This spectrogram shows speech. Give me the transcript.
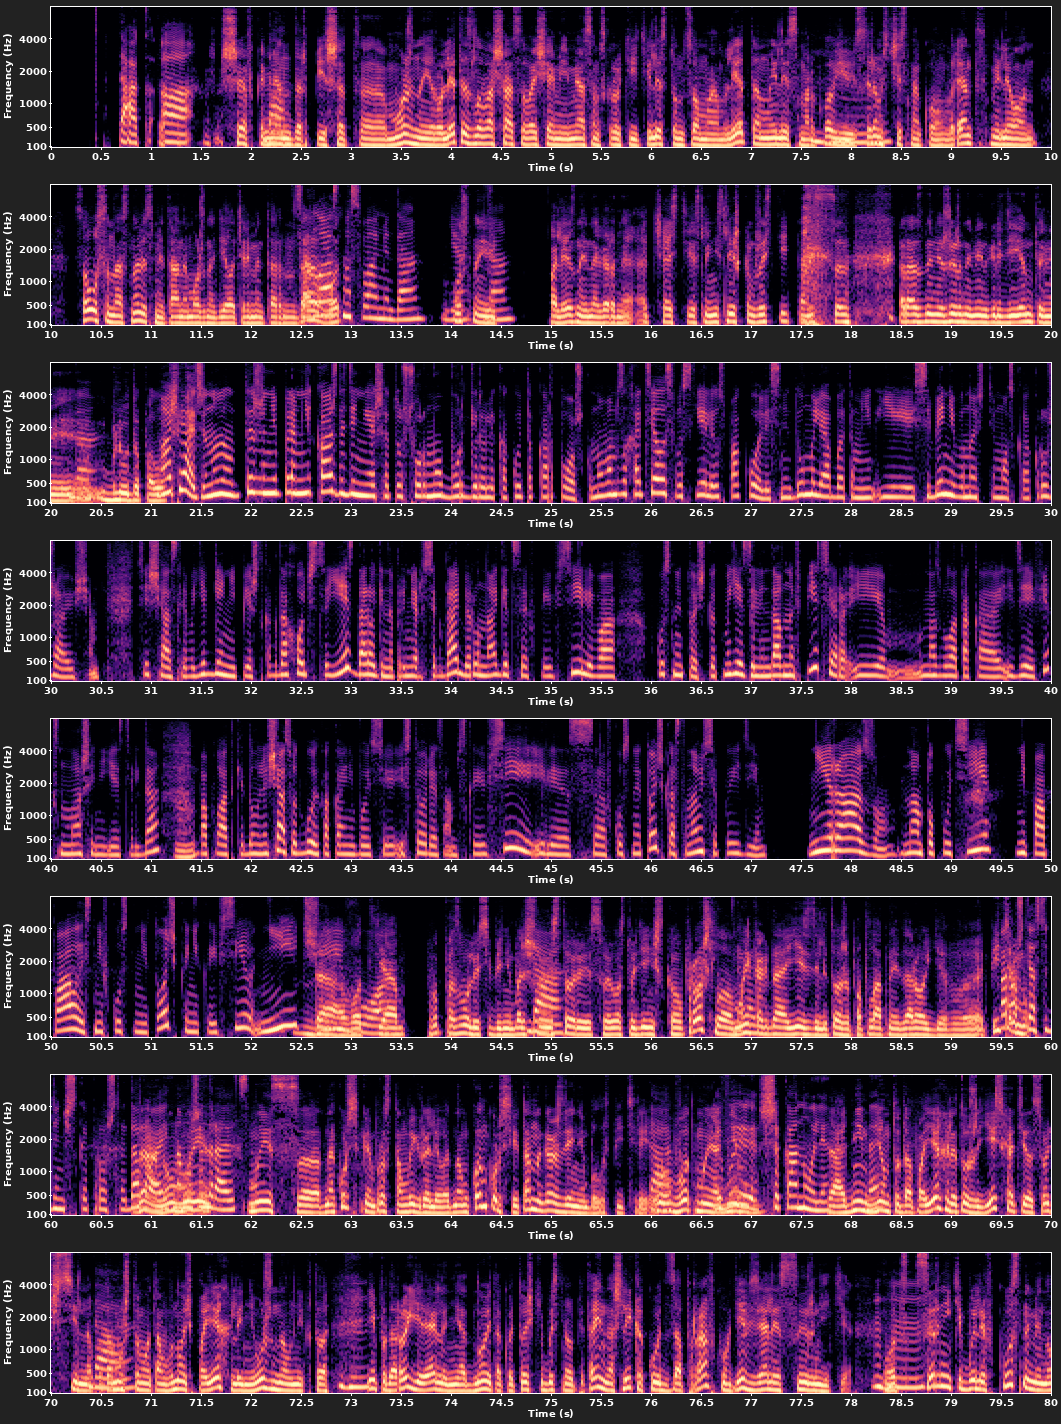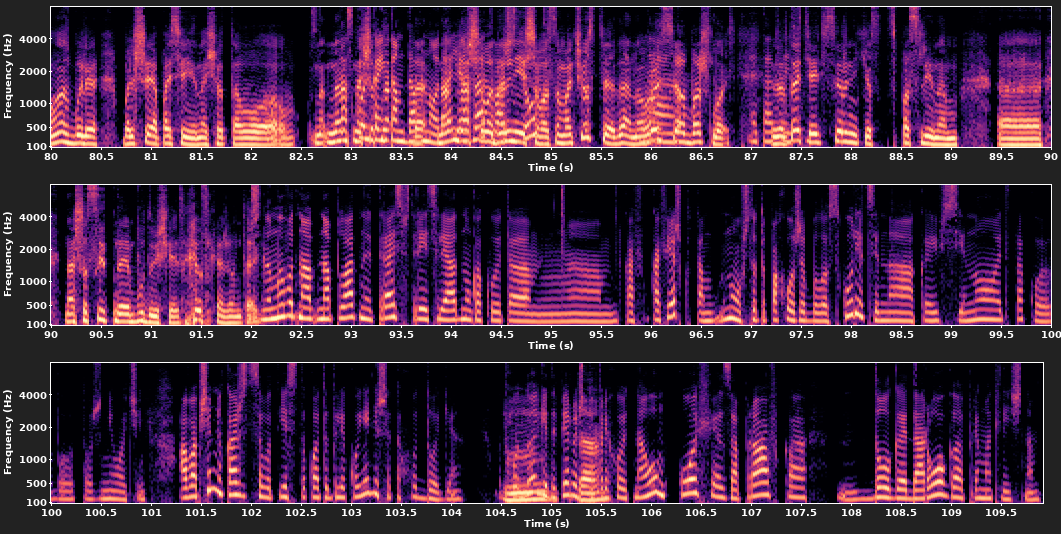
Так, а, Шеф-комендер пишет, э, можно и рулет из лаваша с овощами и мясом скрутить, или с тунцом и омлетом, или с морковью и Мгм. сыром с чесноком. Вариантов миллион. Соусы на основе сметаны можно делать элементарно. Да, согласна вот с вами, да. Я- вкусный, да. Полезный, наверное, отчасти, если не слишком жестить там с разными жирными ингредиентами, Да. блюдо получится. опять же, ну ты же не прям не каждый день ешь эту шурму, бургер или какую-то картошку. Но вам захотелось, вы съели, успокоились, не думали об этом и- себе не выносите мозг а окружающим. Все счастливы. Евгений пишет, когда хочется есть, дороги, например, всегда беру наггетсы в KFC или во вкусной точке. Вот мы ездили недавно в Питер, и у нас была такая идея фикс, мы на машине ездили, да, Мгм. по платке. Думали, сейчас вот будет какая-нибудь история там с KFC или с вкусной точкой, остановимся, поедим. Ни разу нам по пути не попалась ни вкусная ни точка, ни KFC, ничего. Да, вот я позволю себе небольшую Да. историю из своего студенческого прошлого. Мы, Давай. когда ездили тоже по платной дороге в Питер... Хорошее у мы- тебя студенческое прошлое, Да, давай, ну, нам мы, уже нравится. Мы с однокурсниками просто там выиграли в одном конкурсе, и там награждение было в Питере. Так. Вот мы И одним... вы шиканули. Да, одним да? днем туда поехали, тоже есть хотелось очень сильно, Да. потому что мы там в ночь поехали, не ужинал никто, Мгм. и по дороге реально ни одной такой точки быстрого питания нашли какую-то заправку, где взяли сырники. Мгм. Вот сырники были вкусными, но у нас были большие опасения насчет того... на- на- Насколько насчет они там давно, да, лежат, нашего дальнейшего ждут? самочувствия, да, но Да. вроде все обошлось. Это В результате эти сырники спасли нам э, наше сытное будущее, скажем так. Слушай, ну мы вот на, на платной трассе встретили одну какую-то э, каф- кафешку, там, ну, что-то похожее было с курицей на KFC, но это такое было тоже не очень. А вообще, мне кажется, вот если ты куда-то далеко едешь, это хот-доги. Вот хот-доги, это первое, да. что приходит на ум. Кофе, заправка, долгая дорога, прям отлично.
